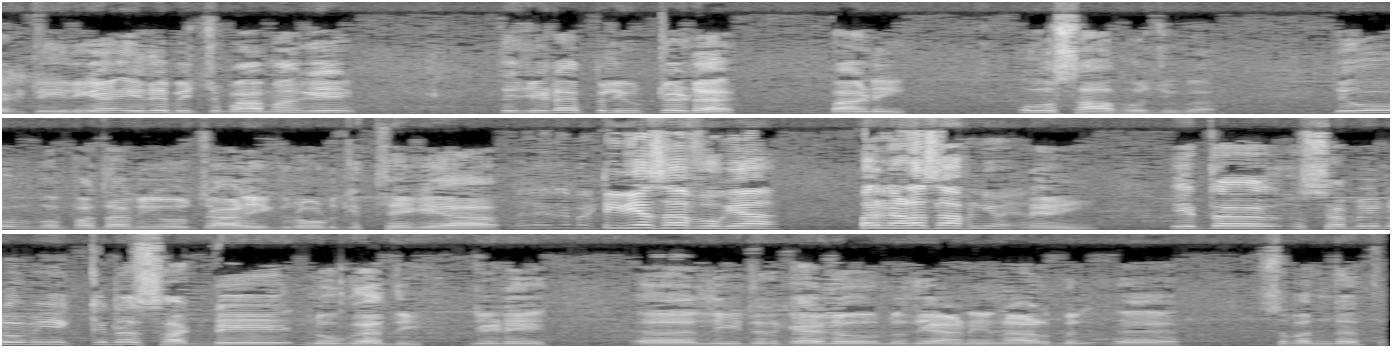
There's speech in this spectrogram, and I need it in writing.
ਬੈਕਟੀਰੀਆ ਇਹਦੇ ਵਿੱਚ ਪਾਵਾਂਗੇ। ਤੇ ਜਿਹੜਾ ਪੋਲਿਊਟਡ ਹੈ ਪਾਣੀ ਉਹ ਸਾਫ਼ ਹੋ ਜਾਊਗਾ। ਤੇ ਉਹ ਪਤਾ ਨਹੀਂ ਉਹ 40 ਕਰੋੜ ਕਿੱਥੇ ਗਿਆ। ਮੈਨੂੰ ਲੱਗਦਾ ਬੈਕਟੀਰੀਆ ਸਾਫ਼ ਹੋ ਗਿਆ ਪਰ ਨਾਲਾ ਸਾਫ਼ ਨਹੀਂ ਹੋਇਆ। ਨਹੀਂ ਇਹ ਤਾਂ ਸਮਝ ਲਓ ਵੀ ਇੱਕ ਨਾ ਸਾਡੇ ਲੋਕਾਂ ਦੀ ਜਿਹੜੇ ਲੀਡਰ ਕਹਿ ਲਓ ਲੁਧਿਆਣੇ ਨਾਲ ਸੰਬੰਧਿਤ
